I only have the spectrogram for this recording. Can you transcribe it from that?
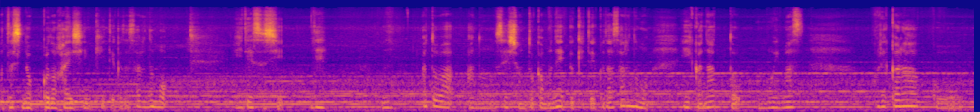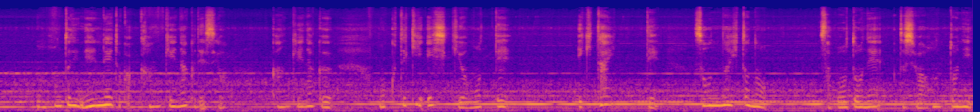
私のこの配信聞いてくださるのもいいですしね、とはあのセッションとかもね受けてくださるのもいいかなと思います。これからこうもう本当に年齢とか関係なくですよ関係なく目的意識を持って行きたいってそんな人のサポートをね私は本当に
